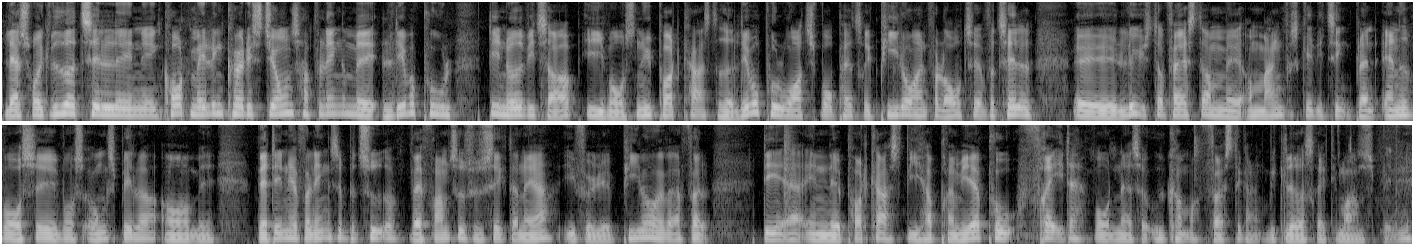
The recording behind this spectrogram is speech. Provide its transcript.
lad os rykke videre til en, en kort melding. Curtis Jones har forlænget med Liverpool. Det er noget, vi tager op i vores nye podcast, der hedder Liverpool Watch, hvor Patrick Pilo, han får lov til at fortælle øh, løst og fast om, øh, om mange forskellige ting, blandt andet vores, øh, vores unge spillere, og med, hvad den her forlængelse betyder, hvad fremtidsudsigterne er, ifølge Pilo i hvert fald. Det er en øh, podcast, vi har premiere på fredag, hvor den altså udkommer første gang. Vi glæder os rigtig meget. Spændende.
